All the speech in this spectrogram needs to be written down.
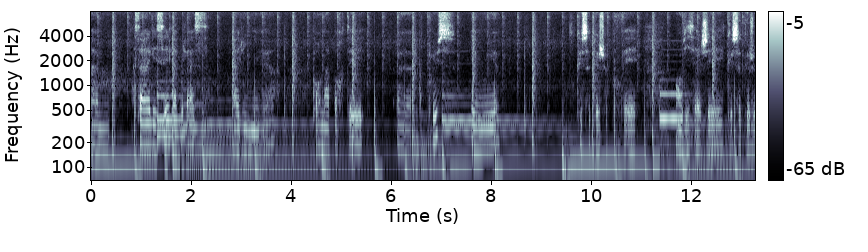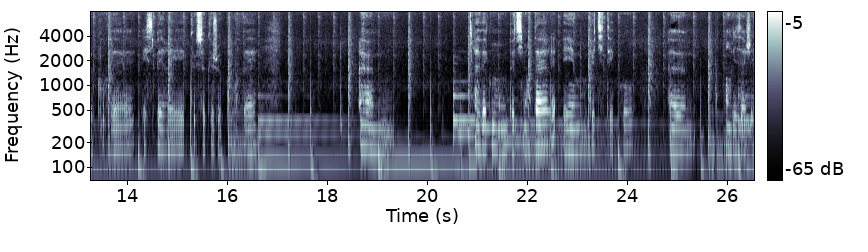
Euh, ça a laissé la place à l'univers pour m'apporter euh, plus et mieux que ce que je pouvais envisager, que ce que je pouvais espérer, que ce que je pouvais avec mon petit mental et mon petit écho envisager.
